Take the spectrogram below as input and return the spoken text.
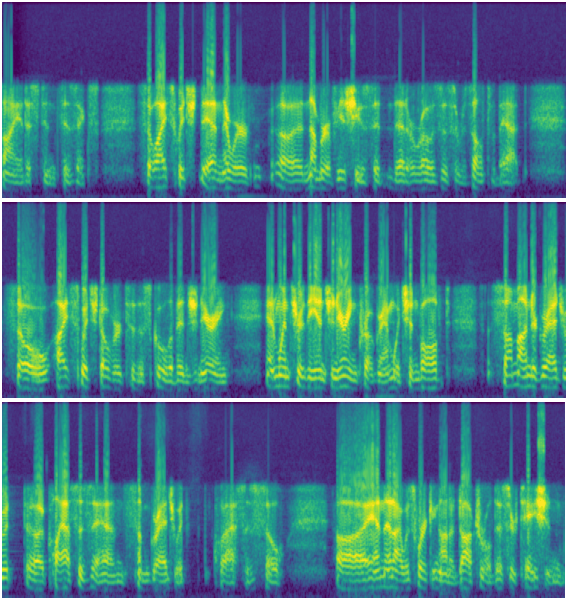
scientist in physics. So I switched, and there were uh, a number of issues that, that arose as a result of that. So I switched over to the School of Engineering and went through the engineering program, which involved some undergraduate uh, classes and some graduate classes. So, uh, and then I was working on a doctoral dissertation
